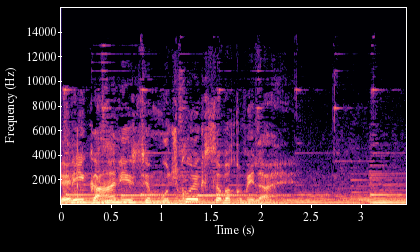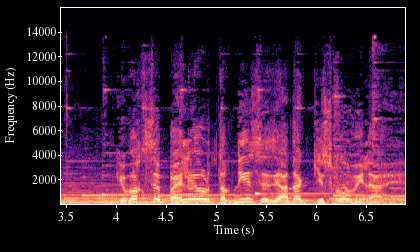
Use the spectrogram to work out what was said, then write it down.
तेरी कहानी से मुझको एक सबक मिला है कि वक्त से पहले और तकदीर से ज़्यादा किसको मिला है?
